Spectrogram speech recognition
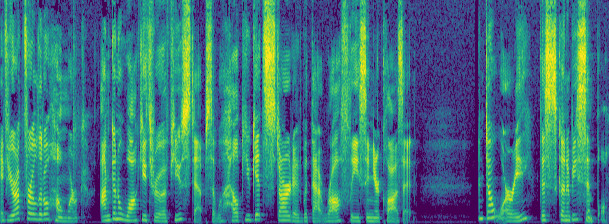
if you're up for a little homework, I'm going to walk you through a few steps that will help you get started with that raw fleece in your closet. And don't worry, this is going to be simple.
